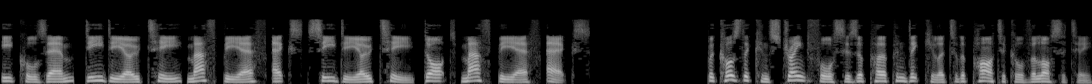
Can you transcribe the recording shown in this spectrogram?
equals m d dot math x c dot dot math x because the constraint forces are perpendicular to the particle velocity.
